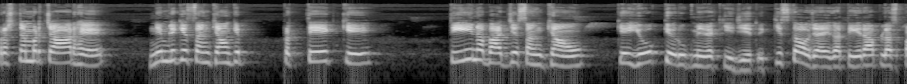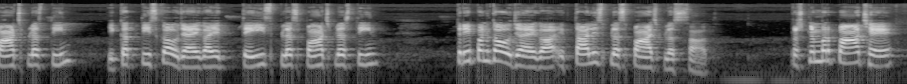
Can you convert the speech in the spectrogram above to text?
प्रश्न नंबर चार है, निम्नलिखित संख्याओं के प्रत्येक के तीन अभाज्य संख्याओं के योग के रूप में व्यक्त कीजिए। तो इक्कीस का हो जाएगा, तेरह प्लस पाँच प्लस तीन, इकतीस का हो जाएगा, एक तेईस प्लस पाँच प्लस तीन, तिरपन का हो जाएगा, इकतालीस प्लस पाँच प्लस सात। प्रश्न नंबर पाँच है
